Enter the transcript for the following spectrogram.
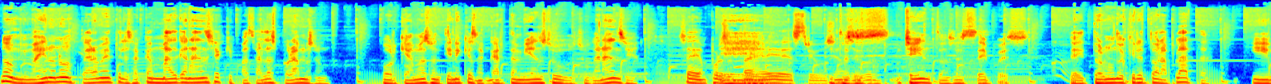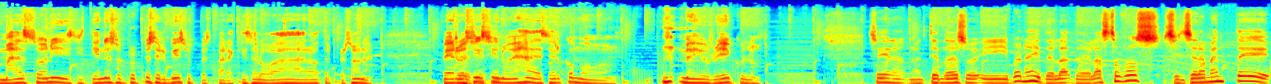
no, me imagino no, claramente le sacan más ganancia que pasarlas por Amazon, porque Amazon tiene que sacar también su, su ganancia. Sí, un porcentaje de distribución. sí, entonces, pues todo el mundo quiere toda la plata. Y más Sony, si tiene su propio servicio, pues para qué se lo va a dar a otra persona. Pero sí, sí, no deja de ser como medio ridículo. Sí, no, entiendo eso. Y bueno, y de, la, de The Last of Us, sinceramente,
